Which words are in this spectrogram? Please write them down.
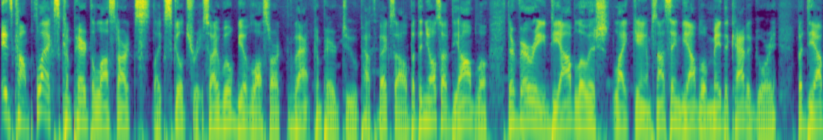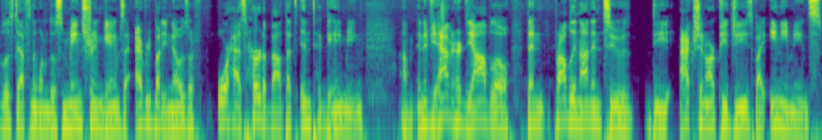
it's complex compared to Lost Ark's like skill tree. So I will give Lost Ark that compared to Path of Exile. But then you also have Diablo. They're very Diablo-ish like games. Not saying Diablo made the category, but Diablo is definitely one of those mainstream games that everybody knows or or has heard about that's into gaming. Um, and if you haven't heard Diablo, then probably not into the action RPGs by any means.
